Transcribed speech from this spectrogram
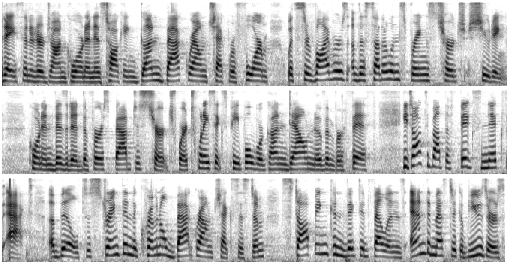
Today, Senator John Cornyn is talking gun background check reform with survivors of the Sutherland Springs church shooting. Cornyn visited the First Baptist Church where 26 people were gunned down November 5th. He talked about the Fix NICS Act, a bill to strengthen the criminal background check system, stopping convicted felons and domestic abusers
